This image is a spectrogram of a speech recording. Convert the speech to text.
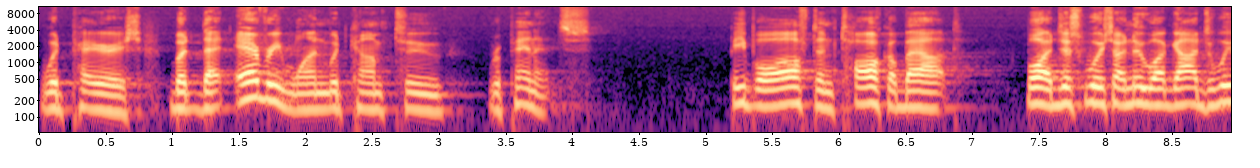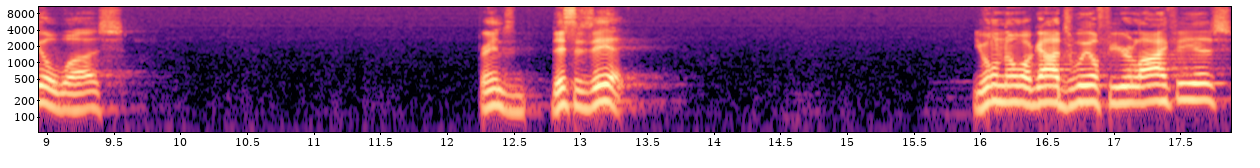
would perish, but that everyone would come to repentance. People often talk about, boy, I just wish I knew what God's will was. Friends, this is it. You want to know what God's will for your life is?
